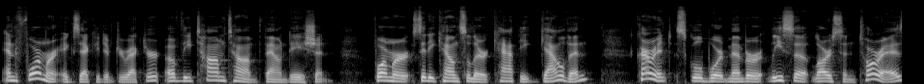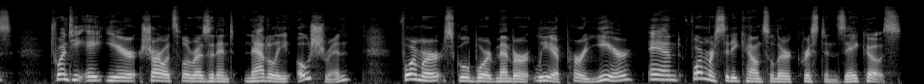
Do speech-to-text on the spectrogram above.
and former executive director of the Tom Tom Foundation, former City Councilor Kathy Galvin, current school board member Lisa Larson Torres, 28 year Charlottesville resident Natalie Oschrin, former school board member Leah Puryear, and former city councilor Kristen Szakos.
